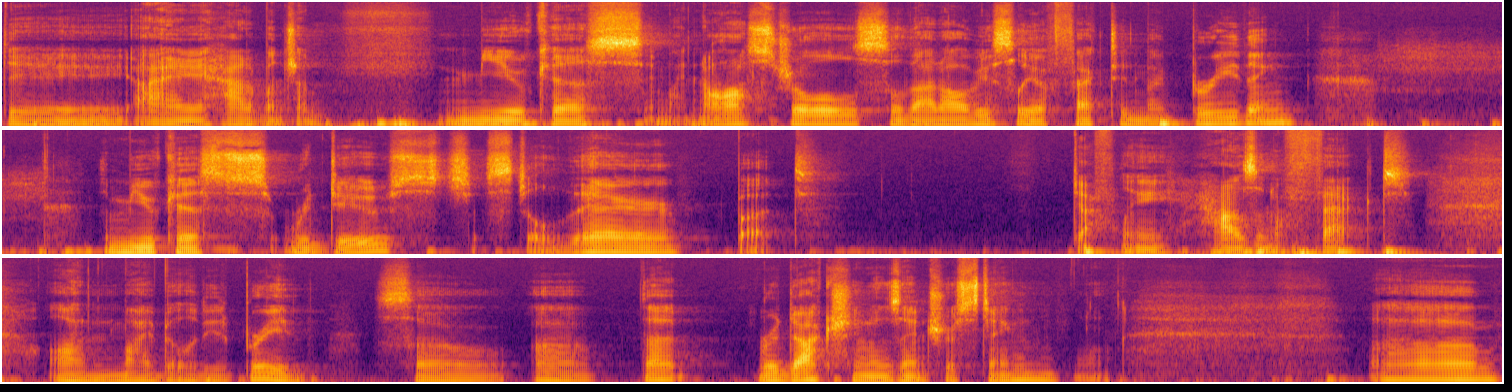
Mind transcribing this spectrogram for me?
The I had a bunch of mucus in my nostrils, so that obviously affected my breathing. The mucus reduced, still there, but definitely has an effect on my ability to breathe. So uh, that reduction is interesting. Um,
